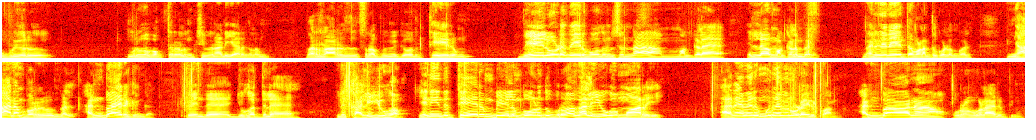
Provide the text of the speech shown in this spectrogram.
இப்படி ஒரு முருக பக்தர்களும் சிவன் அடியார்களும் வரலாறு சிறப்புமிக்க ஒரு தேரும் வேலோட தேர் போகுதுன்னு சொன்னால் மக்களை எல்லா மக்களும் பெறும். மனிதநேயத்தை வளர்த்து கொள்ளுங்கள் ஞானம் பெறுங்கள் அன்பாக இருக்குங்கள் இப்போ இந்த யுகத்தில் இது கலியுகம். இனி இந்த தேரும் வேலும் போனது பிறகு கலியுகம் மாறி அனைவரும் இறைவனோட இருப்பாங்க. அன்பான உறவுகளாக இருப்பினும்.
